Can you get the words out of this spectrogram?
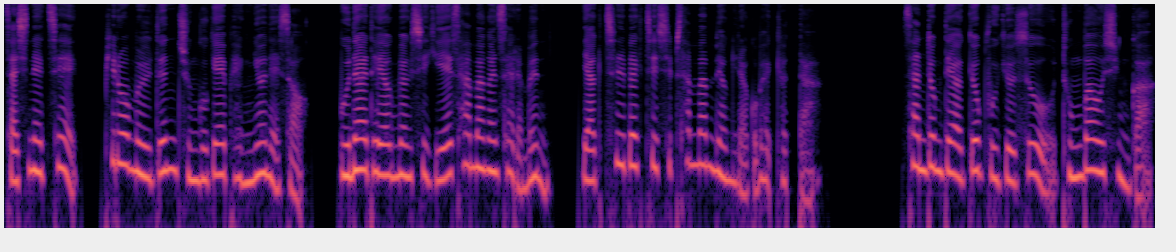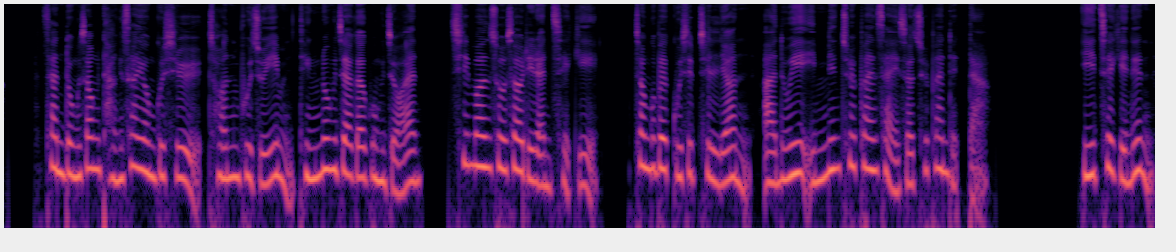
자신의 책 피로 물든 중국의 100년에서 문화대혁명 시기에 사망한 사람은 약 773만 명이라고 밝혔다. 산동대학교 부교수 둥바오신과 산동성 당사연구실 전 부주임 딩롱자가 공저한 치먼 소설이란 책이 1997년 아노이 인민출판사에서 출판됐다. 이 책에는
